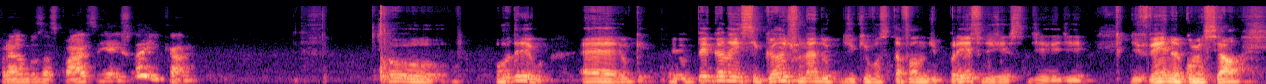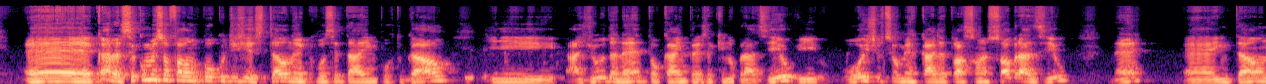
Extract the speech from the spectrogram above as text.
para ambas as partes, e é isso daí, cara. Ô Rodrigo, é, eu, eu, pegando esse gancho né, do, de que você está falando de preço, de, de, de, de venda comercial, é, cara, você começou a falar um pouco de gestão, né? Que você está em Portugal e ajuda, né? Tocar a empresa aqui no Brasil e hoje o seu mercado de atuação é só Brasil, né? É, então,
